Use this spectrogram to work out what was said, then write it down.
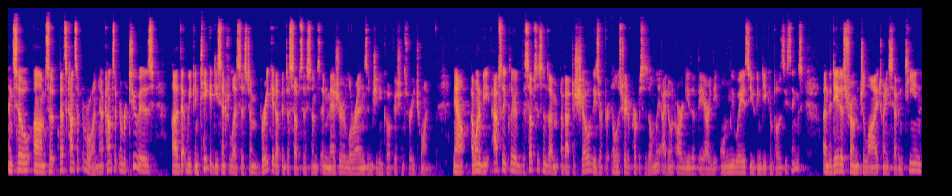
And so, um, so that's concept number one. Now, concept number two is uh, that we can take a decentralized system, break it up into subsystems, and measure Lorenz and Gini coefficients for each one. Now, I want to be absolutely clear, the subsystems I'm about to show, these are for illustrative purposes only. I don't argue that they are the only ways you can decompose these things. And the data is from July 2017.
